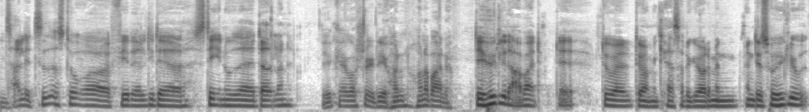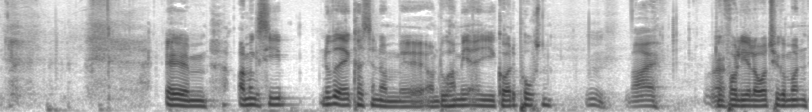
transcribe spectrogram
Det tager lidt tid at stå og fedte alle de der sten ud af dadlerne. Det kan jeg godt se. Det er hånd, håndarbejde. Det er hyggeligt arbejde. Det, det, var, det var min kæreste, der gjorde det, men, men det så hyggeligt ud. Øhm, og man kan sige, nu ved jeg ikke, Christian, om, øh, om du har mere i godteposen. Mm, nej. Du får lige lov at tykke munden.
